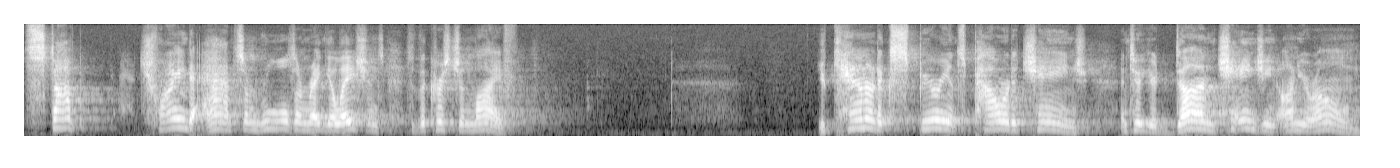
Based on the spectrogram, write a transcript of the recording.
Stop trying to add some rules and regulations to the Christian life. You cannot experience power to change until you're done changing on your own.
